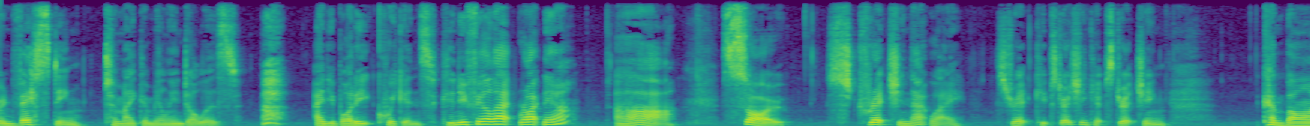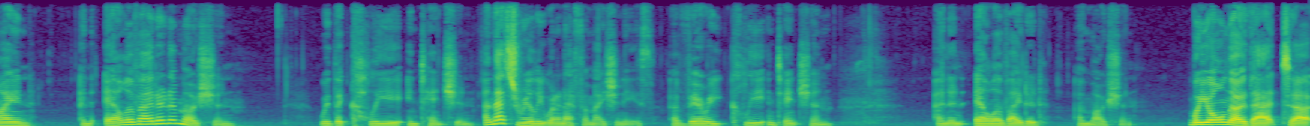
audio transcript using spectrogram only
investing to make a million dollars. And your body quickens. Can you feel that right now? Ah, so stretch in that way. Stretch, keep stretching, keep stretching. Combine an elevated emotion with a clear intention. And that's really what an affirmation is a very clear intention and an elevated emotion. We all know that, uh,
